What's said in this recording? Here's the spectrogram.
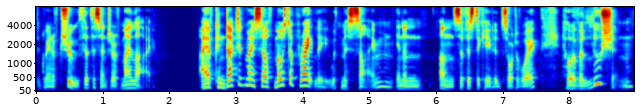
the grain of truth at the center of my lie. I have conducted myself most uprightly with Miss Syme, in an unsophisticated sort of way. However, Lucian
